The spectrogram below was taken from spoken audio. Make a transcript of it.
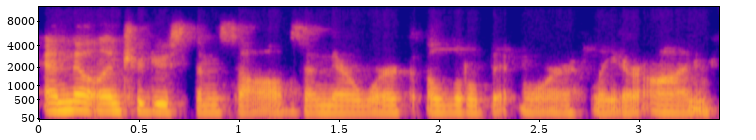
and they'll introduce themselves and their work a little bit more later on.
